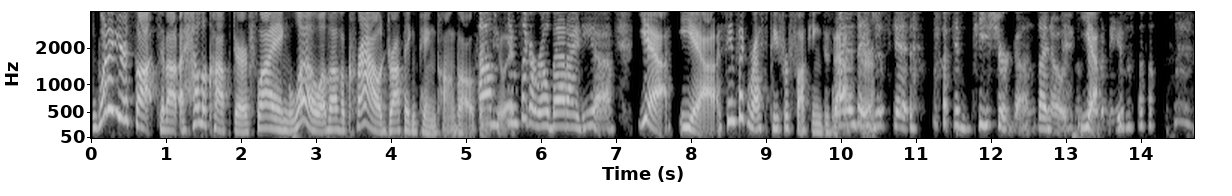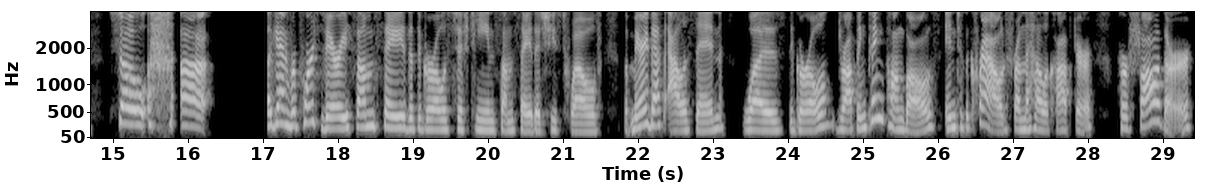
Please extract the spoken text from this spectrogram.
What are your thoughts about a helicopter flying low above a crowd, dropping ping pong balls Um, into it? seems like a real bad idea. Yeah, yeah. Seems like a recipe for fucking disaster. Why didn't they just get fucking t-shirt guns? I know it's the Yeah. seventies. So, uh, again, reports vary. Some say that the girl is 15, some say that she's 12. But Mary Beth Allison was the girl dropping ping pong balls into the crowd from the helicopter. Her father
